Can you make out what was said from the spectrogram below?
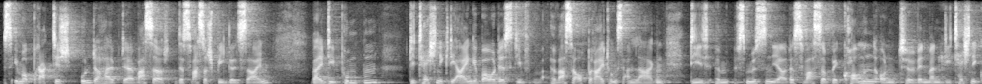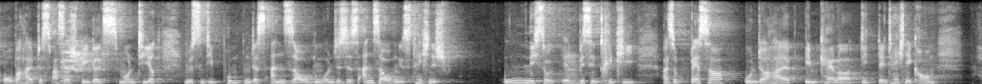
es immer praktisch unterhalb der Wasser, des Wasserspiegels sein, weil die Pumpen, die Technik, die eingebaut ist, die Wasseraufbereitungsanlagen, die ähm, müssen ja das Wasser bekommen und äh, wenn man die Technik oberhalb des Wasserspiegels montiert, müssen die Pumpen das ansaugen und dieses Ansaugen ist technisch nicht so, ein bisschen tricky. Also besser unterhalb im Keller die, den Technikraum.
